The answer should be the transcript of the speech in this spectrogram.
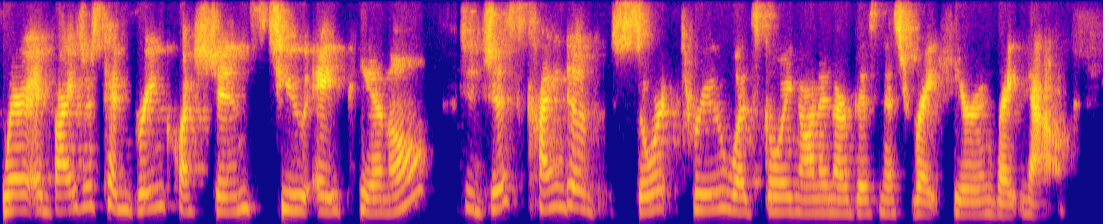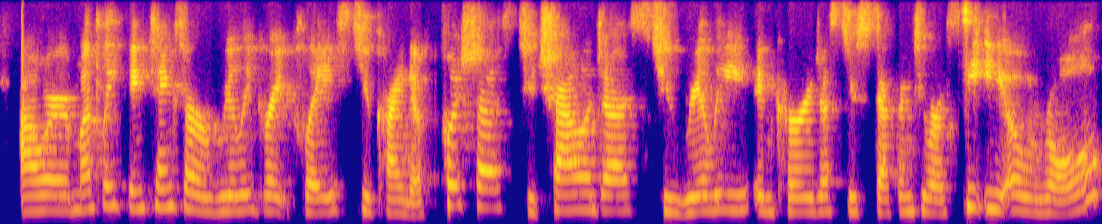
where advisors can bring questions to a panel to just kind of sort through what's going on in our business right here and right now. Our monthly think tanks are a really great place to kind of push us, to challenge us, to really encourage us to step into our CEO role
